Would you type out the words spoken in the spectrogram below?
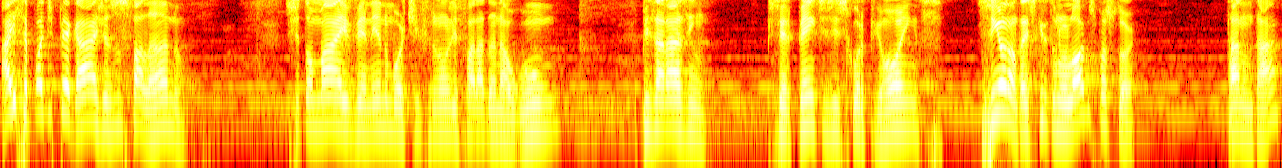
Aí você pode pegar Jesus falando, se tomar veneno mortífero não lhe fará dano algum. Pisarás em serpentes e escorpiões. Sim ou não? Está escrito no Logos, pastor? Tá, não tá?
